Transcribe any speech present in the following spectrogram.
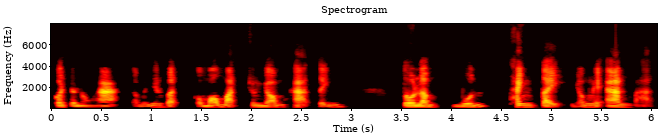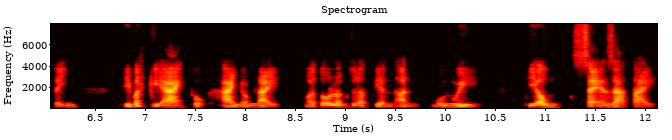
Còn Trần Hồng Hà là một nhân vật có máu mặt trong nhóm Hà Tĩnh. Tô Lâm muốn thanh tẩy nhóm Nghệ An và Hà Tĩnh thì bất kỳ ai thuộc hai nhóm này mà Tô Lâm cho là tiền ẩn mối nguy thì ông sẽ ra tay.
